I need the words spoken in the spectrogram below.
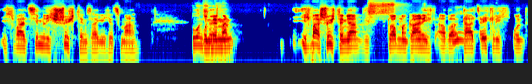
ich war ziemlich schüchtern, sage ich jetzt mal. Du und, Und wenn man, ich war schüchtern, ja, das glaubt man gar nicht, aber Mhm. tatsächlich, und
